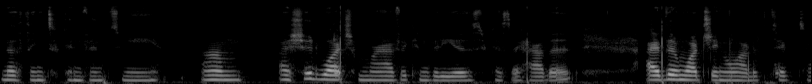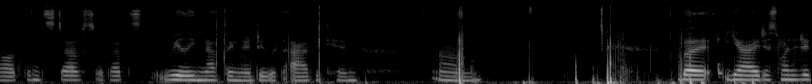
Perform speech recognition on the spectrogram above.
nothing to convince me. Um, I should watch more Avakin videos because I haven't. I've been watching a lot of TikTok and stuff, so that's really nothing to do with Avakin. Um, but yeah, I just wanted to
